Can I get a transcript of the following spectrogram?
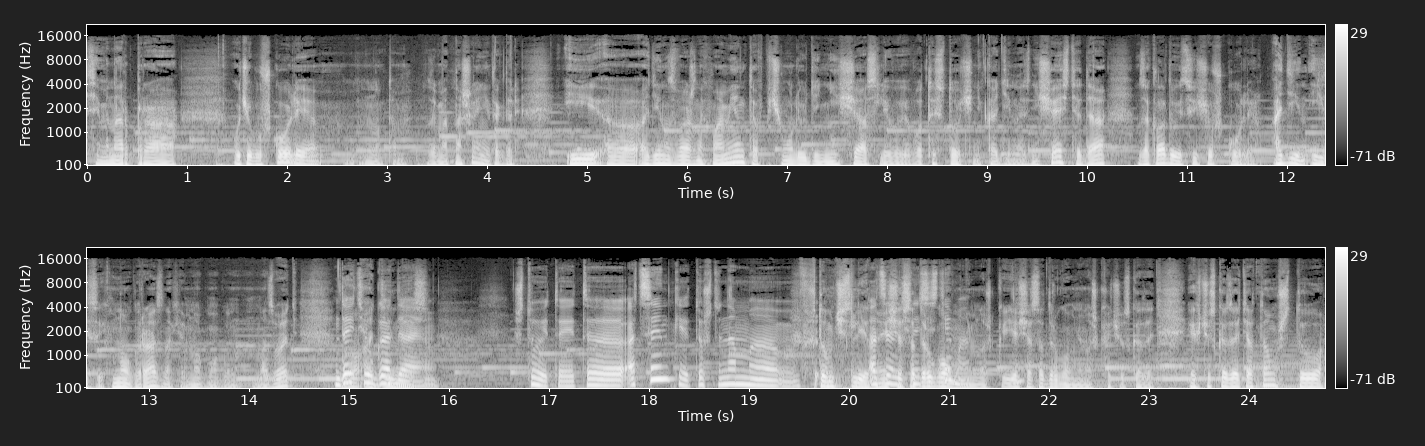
семинар про учебу в школе, ну, там, взаимоотношения и так далее. И э, один из важных моментов, почему люди несчастливы, вот источник один из несчастья, да, закладывается еще в школе. Один из, их много разных, я много могу назвать. Дайте угадаю. Из... Что это? Это оценки, то, что нам э, в том числе. Но я сейчас о другом система? немножко. Я сейчас о другом немножко хочу сказать. Я хочу сказать о том, что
